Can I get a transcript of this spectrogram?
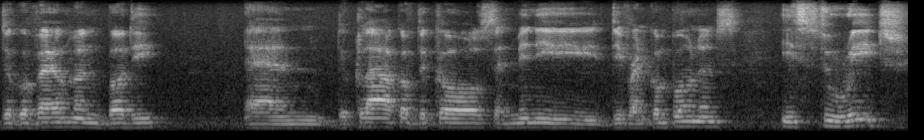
the government body and the clerk of the course and many different components is to reach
